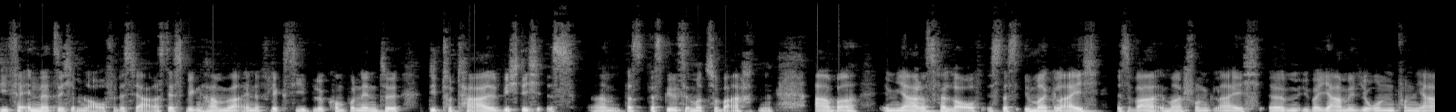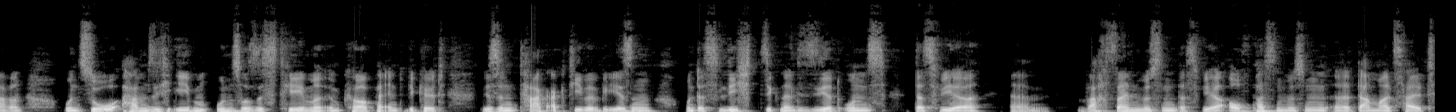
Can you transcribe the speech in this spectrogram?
die verändert sich im Laufe des Jahres. Deswegen haben wir eine flexible Komponente, die total wichtig ist. Ähm, das, das gilt es immer zu beachten. Aber im Jahresverlauf ist das immer gleich. Es war immer schon gleich ähm, über Jahrmillionen von Jahren. Und so haben sich eben unsere Systeme im Körper entwickelt. Wir sind tagaktive Wesen und das Licht signalisiert uns, dass wir ähm, wach sein müssen, dass wir aufpassen müssen, äh, damals halt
